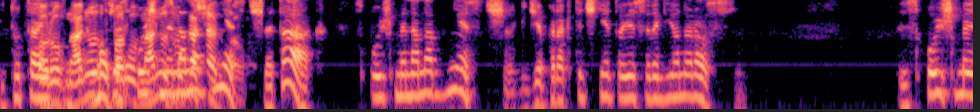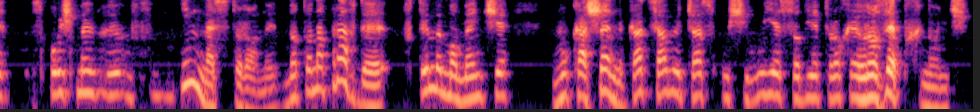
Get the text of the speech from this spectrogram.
I tutaj w porównaniu, może w porównaniu spójrzmy na Naddniestrze, tak, spójrzmy na Naddniestrze, gdzie praktycznie to jest region Rosji. Spójrzmy, spójrzmy w inne strony. No to naprawdę w tym momencie Łukaszenka cały czas usiłuje sobie trochę rozepchnąć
